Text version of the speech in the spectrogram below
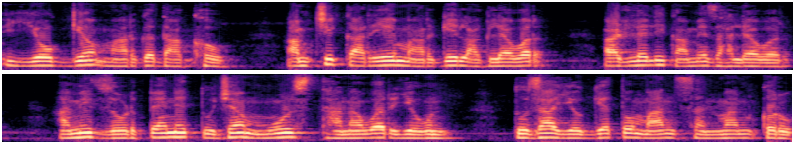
योग्य मार्ग दाखव. आमची कार्ये मार्गी लागल्यावर अडलेली कामे झाल्यावर आम्ही जोडप्याने तुझ्या मूळ स्थानावर येऊन तुझा योग्य तो मान सन्मान करू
